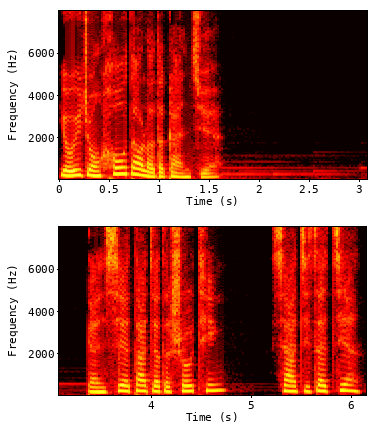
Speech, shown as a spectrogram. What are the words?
有一种齁到了的感觉。感谢大家的收听，下集再见。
